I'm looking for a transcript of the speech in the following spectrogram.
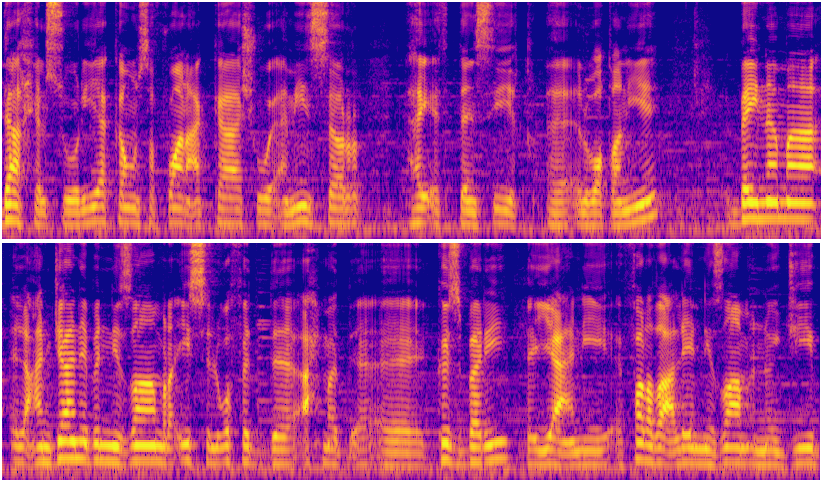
داخل سوريا كون صفوان عكاش هو أمين سر هيئة التنسيق آه، الوطنية بينما عن جانب النظام رئيس الوفد أحمد آه، كزبري يعني فرض عليه النظام أنه يجيب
